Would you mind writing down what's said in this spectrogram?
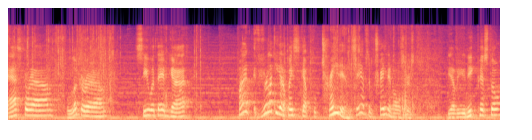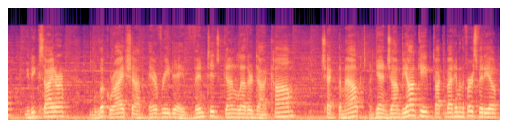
ask around, look around, see what they've got. Find, if you're lucky, you got a place that's got trade-ins. They have some trade-in holsters. You have a unique pistol, unique sidearm, Look where I shop every day, vintagegunleather.com. Check them out. Again, John Bianchi, talked about him in the first video,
